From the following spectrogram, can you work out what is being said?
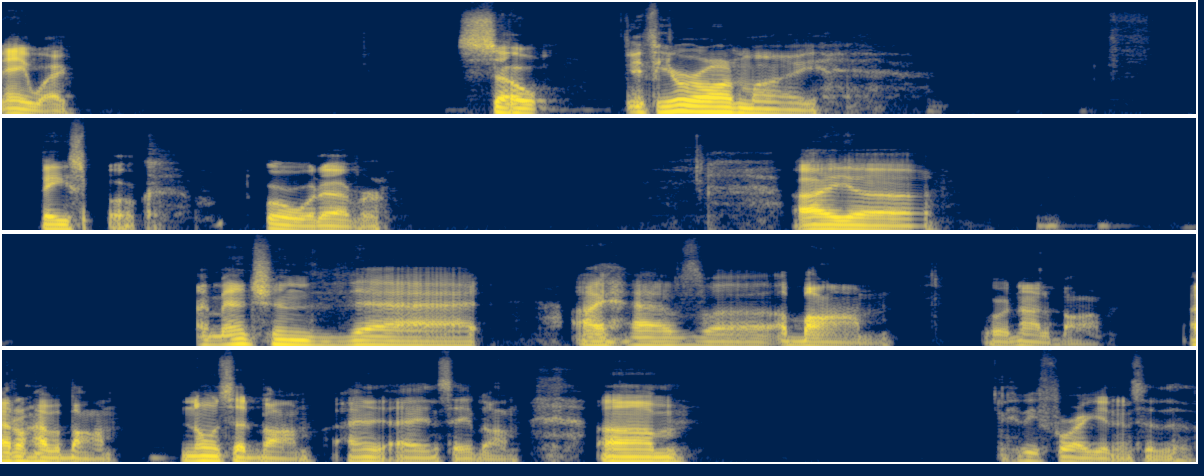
anyway. So if you're on my Facebook or whatever, I uh I mentioned that I have uh, a bomb or not a bomb. I don't have a bomb. No one said bomb. I, I didn't say bomb. Um before I get into the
